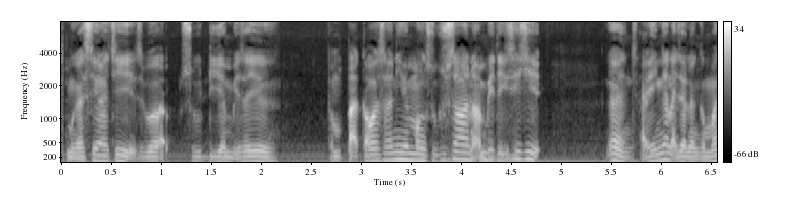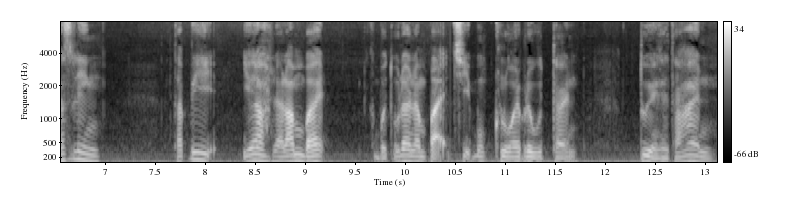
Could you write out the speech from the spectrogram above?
Terima kasih lah cik Sebab sudi ambil saya. Tempat kawasan ni memang susah nak ambil teksi cik. Kan? Saya ingat nak jalan ke Masling Tapi Yalah dah lambat. Kebetulan nampak cik pun keluar daripada hutan. Tu yang saya tahan.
